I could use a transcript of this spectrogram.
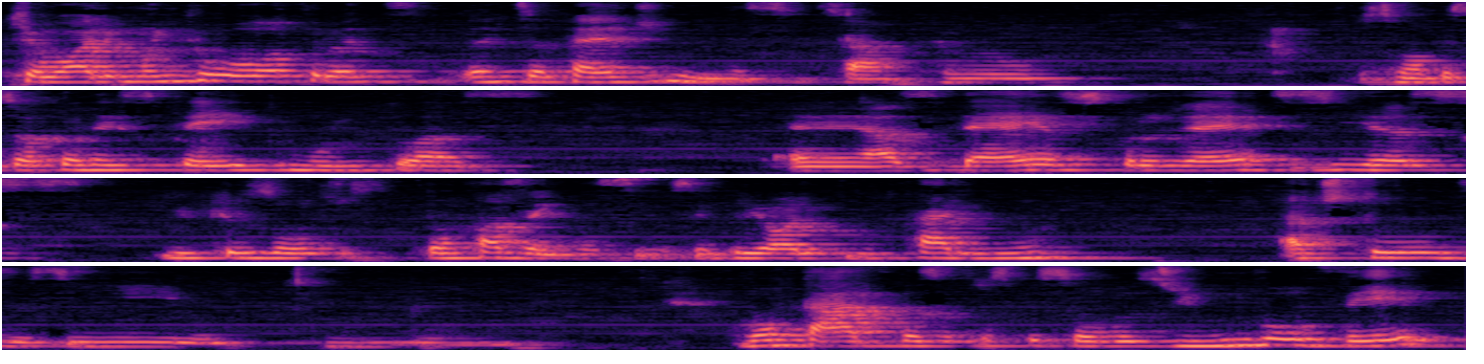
que eu olho muito o outro antes, antes até de mim, assim, sabe? Então eu, eu sou uma pessoa que eu respeito muito as, é, as ideias, os projetos e, as, e o que os outros estão fazendo, assim. Eu sempre olho com muito carinho atitudes, assim, e, vontade das outras pessoas de me envolver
